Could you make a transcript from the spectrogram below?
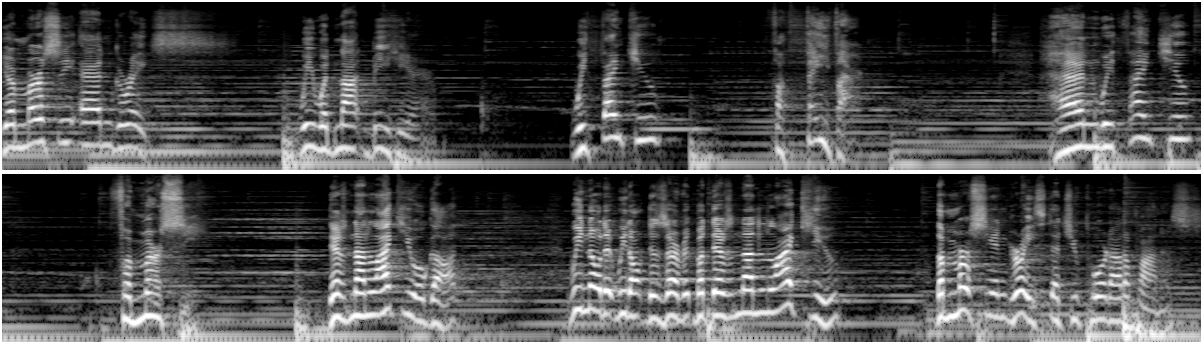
your mercy, and grace, we would not be here. We thank you for favor. And we thank you for mercy. There's none like you, O oh God. We know that we don't deserve it, but there's none like you, the mercy and grace that you poured out upon us.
